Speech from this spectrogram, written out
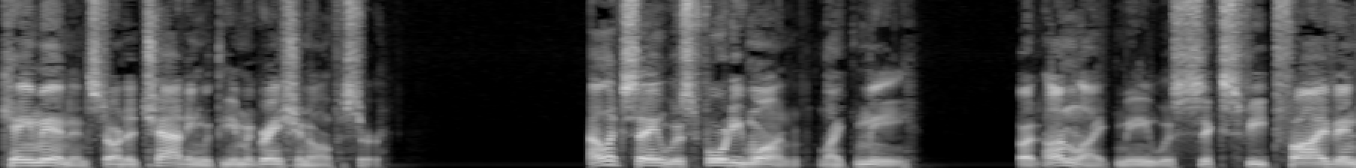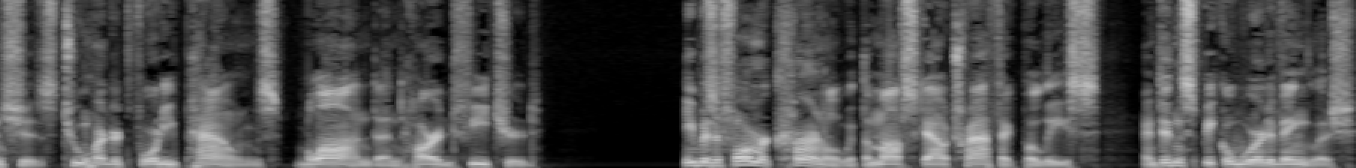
came in and started chatting with the immigration officer. Alexei was 41, like me, but unlike me was 6 feet 5 inches, 240 pounds, blond and hard featured. He was a former colonel with the Moscow Traffic Police and didn't speak a word of English.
